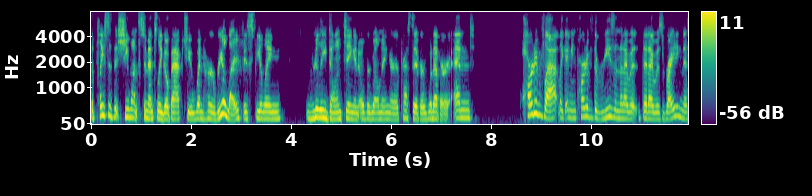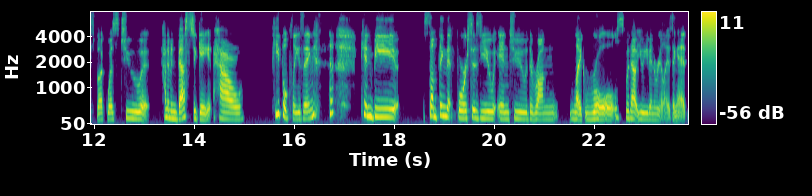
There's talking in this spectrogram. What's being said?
the places that she wants to mentally go back to when her real life is feeling really daunting and overwhelming or oppressive or whatever. And part of that like i mean part of the reason that i was that i was writing this book was to kind of investigate how people pleasing can be something that forces you into the wrong like roles without you even realizing it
